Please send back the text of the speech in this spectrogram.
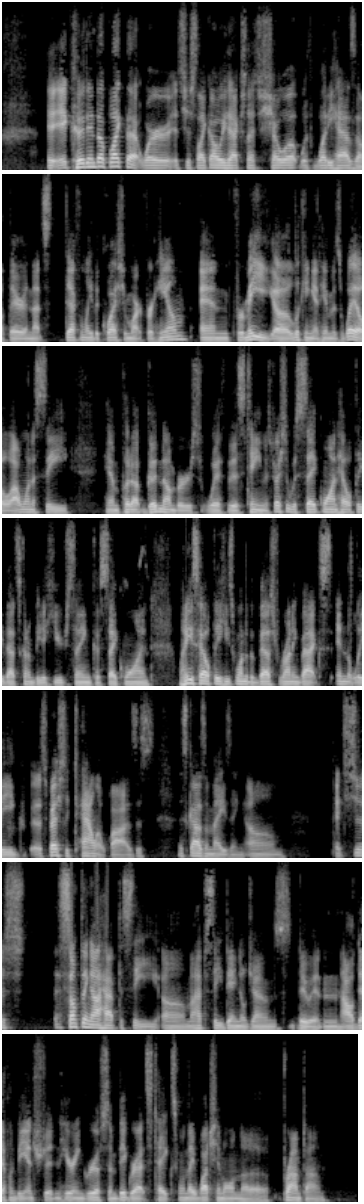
it, it could end up like that, where it's just like, oh, he actually has to show up with what he has out there, and that's definitely the question mark for him and for me. Uh, looking at him as well, I want to see him put up good numbers with this team, especially with Saquon healthy. That's going to be a huge thing because Saquon, when he's healthy, he's one of the best running backs in the league, especially talent wise. This this guy's amazing. Um, it's just something I have to see. Um, I have to see Daniel Jones do it, and I'll definitely be interested in hearing Griff's and Big Rat's takes when they watch him on uh, prime time.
